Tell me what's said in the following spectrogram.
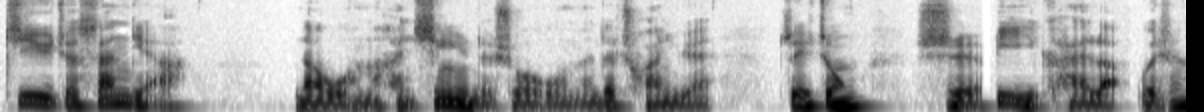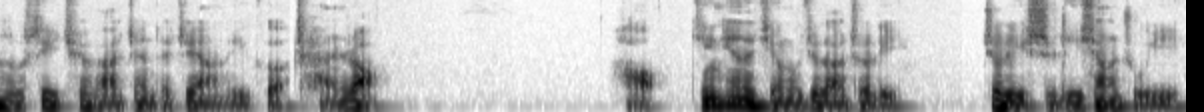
基于这三点啊，那我们很幸运的说，我们的船员最终是避开了维生素 C 缺乏症的这样的一个缠绕。好，今天的节目就到这里。这里是理想主义，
